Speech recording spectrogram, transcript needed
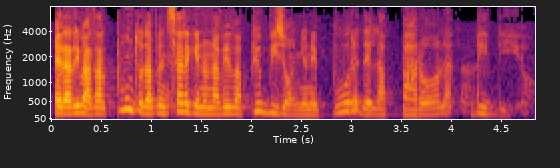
Era arrivato al punto da pensare che non aveva più bisogno neppure della parola di Dio,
